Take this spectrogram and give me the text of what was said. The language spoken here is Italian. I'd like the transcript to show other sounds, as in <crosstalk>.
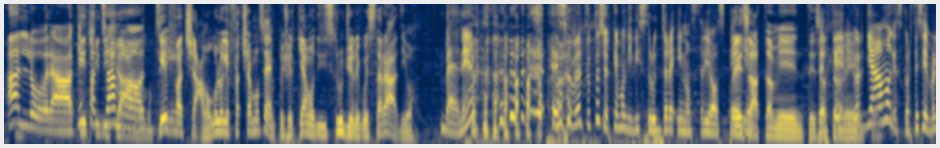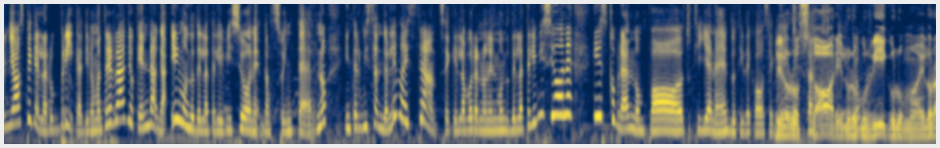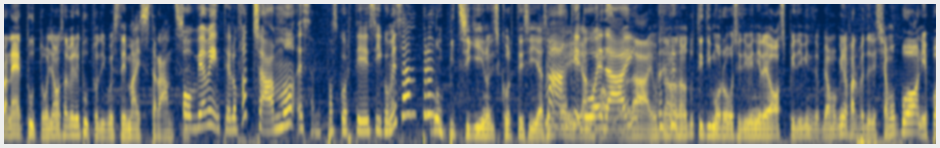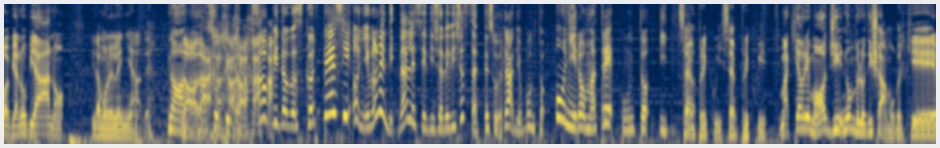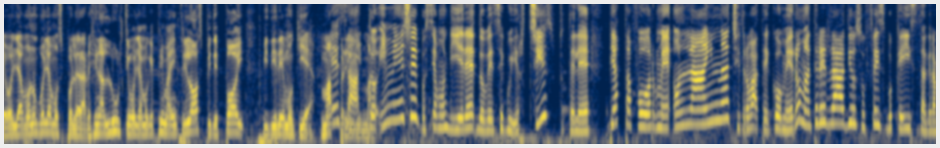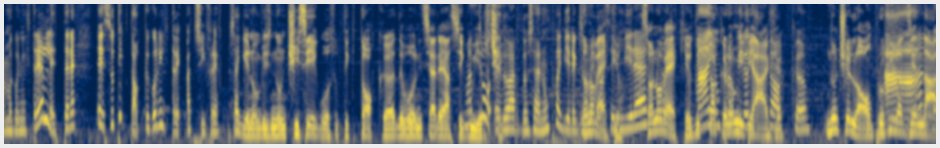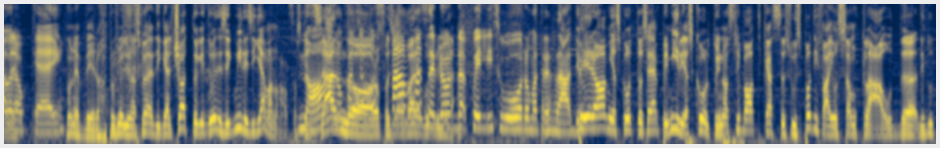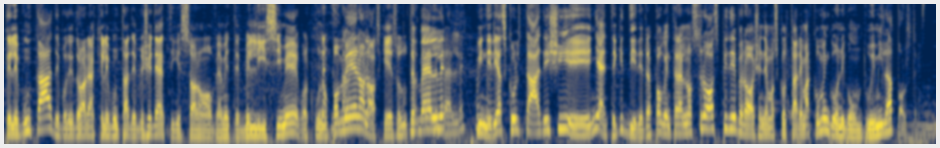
Allora, che, ci facciamo diciamo? oggi? Che facciamo? Quello che facciamo sempre, cerchiamo di distruggere questa radio. Bene. <laughs> e soprattutto cerchiamo di distruggere i nostri ospiti. Esattamente, esattamente. Perché ricordiamo che Scortesie per gli ospiti è la rubrica di Roma 3 Radio che indaga il mondo della televisione dal suo interno, intervistando le maestranze che lavorano nel mondo della televisione e scoprendo un po' tutti gli aneddoti, le cose che le loro storie, il loro curriculum, i loro aneddoti, tutto. Vogliamo sapere tutto di queste maestranze. Ovviamente lo facciamo e stanno un po' scortesi come sempre. Un pizzichino di scortesia. se Ma no poi anche due, paura, dai. Dai, sono, sono tutti timorosi di venire ospiti, quindi dobbiamo prima far vedere che siamo buoni e poi piano piano gli diamo le legnate. No, no, no, dai. subito, <laughs> subito scortesi ogni lunedì dalle 16 alle 17 su radio.uniroma3.it. Sempre qui, sempre qui. Ma chi avremo oggi non ve lo diciamo perché vogliamo, non vogliamo spoilerare. Fino all'ultimo vogliamo che prima entri l'ospite e poi vi diremo chi è. Ma esatto, prima. invece possiamo dire dove seguirci su tutte le piattaforme online. Ci trovate come Roma 3 Radio su Facebook e Instagram con il 3 a lettere e su TikTok con il 3 a cifre. Sai che non, vi- non ci seguo su TikTok? Devo iniziare a Ma tu, seguirci. Edoardo, cioè, non puoi dire queste Sono vecchio. in diretta. Sono vecchio. TikTok non mi piace. TikTok? Non ce l'ho, ho un profilo Ah, aziendale. Allora, ok. Non è vero, il profilo di una squadra di calciotto che dovete seguire si chiama. No, sto No, scherzando. non facciamo non possiamo fare se non quelli su Roma 3 Radio. Però mi ascolto sempre, mi riascolto i nostri podcast su Spotify o SoundCloud di tutte le puntate. Potete trovare anche le puntate precedenti che sono ovviamente bellissime, qualcuna un po' Esatto. meno, no, scherzo, tutte No, tutte belle. belle. Quindi Mhm. riascoltateci e niente, che dire, tra poco entrerà il nostro ospite, però ci andiamo a ascoltare Marco Mengoni con 2000 volte.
